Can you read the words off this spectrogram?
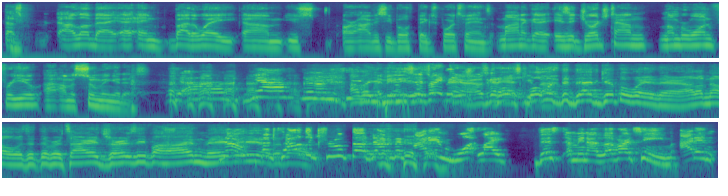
That's I love that. And by the way, um, you are obviously both big sports fans. Monica, is it Georgetown number one for you? I, am assuming it is. Yeah, um, yeah. No, no, I mean, it's, it's right there. I was going to ask you. What was the dead giveaway there? I don't know. Was it the retired jersey behind? Maybe. No, but tell know. the truth though, Jonathan. I didn't want like this i mean i love our team. I didn't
